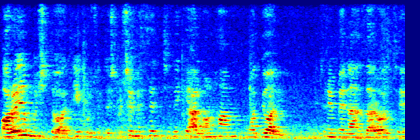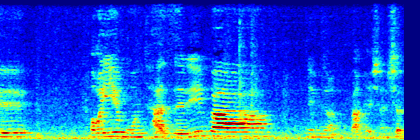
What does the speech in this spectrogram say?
آرای مشتادی وجود داشته باشه مثل چیزی که الان هم ما داریم. می‌تونیم به نظرات آقای منتظری و نمی‌دونم بقیهشان شده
